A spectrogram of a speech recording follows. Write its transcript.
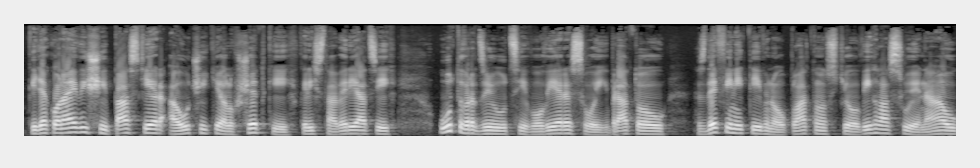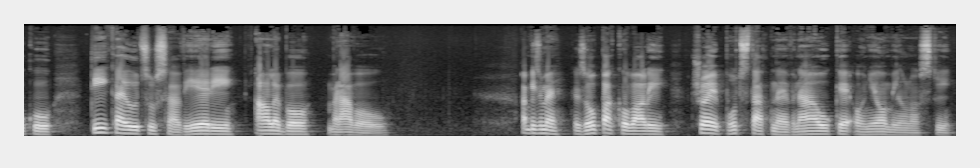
keď ako najvyšší pastier a učiteľ všetkých Krista veriacich, utvrdzujúci vo viere svojich bratov, s definitívnou platnosťou vyhlasuje náuku týkajúcu sa viery alebo mravov. Aby sme zopakovali čo je podstatné v náuke o neomilnosti.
